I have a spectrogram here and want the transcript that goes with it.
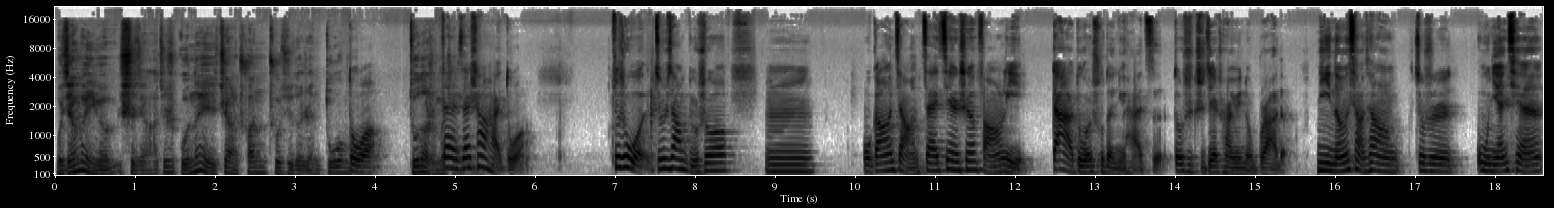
我先问一个事情啊，就是国内这样穿出去的人多吗？多，多到什么？在在上海多，就是我就是像比如说，嗯，我刚刚讲在健身房里，大多数的女孩子都是直接穿运动 bra 的。你能想象，就是五年前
